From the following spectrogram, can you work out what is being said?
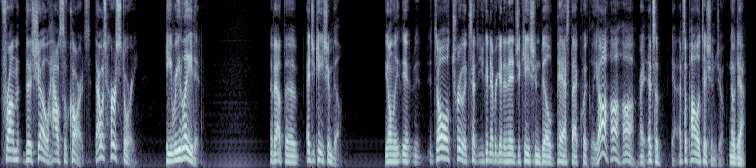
from the show House of Cards. That was her story. He relayed it about the education bill. The only it, it's all true except you could never get an education bill passed that quickly. Ha ha ha! Right? That's a yeah, that's a politician joke, no doubt.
